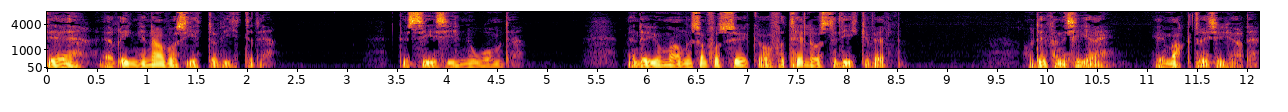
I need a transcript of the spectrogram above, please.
Det er ingen av oss gitt å vite det. Det sies ikke noe om det, men det er jo mange som forsøker å fortelle oss det likevel. Og det kan ikke jeg. Jeg makter ikke å gjøre det.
